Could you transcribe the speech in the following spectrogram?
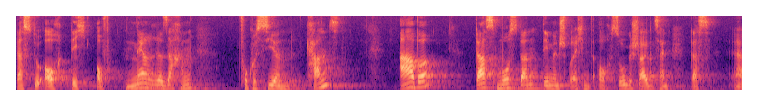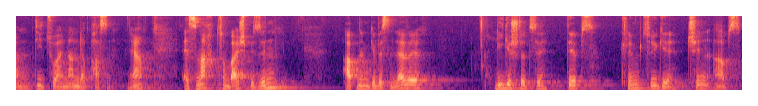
dass du auch dich auf mehrere Sachen fokussieren kannst, aber das muss dann dementsprechend auch so gestaltet sein, dass ähm, die zueinander passen. Ja? Es macht zum Beispiel Sinn, ab einem gewissen Level Liegestütze, Dips, Klimmzüge, Chin-Ups,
